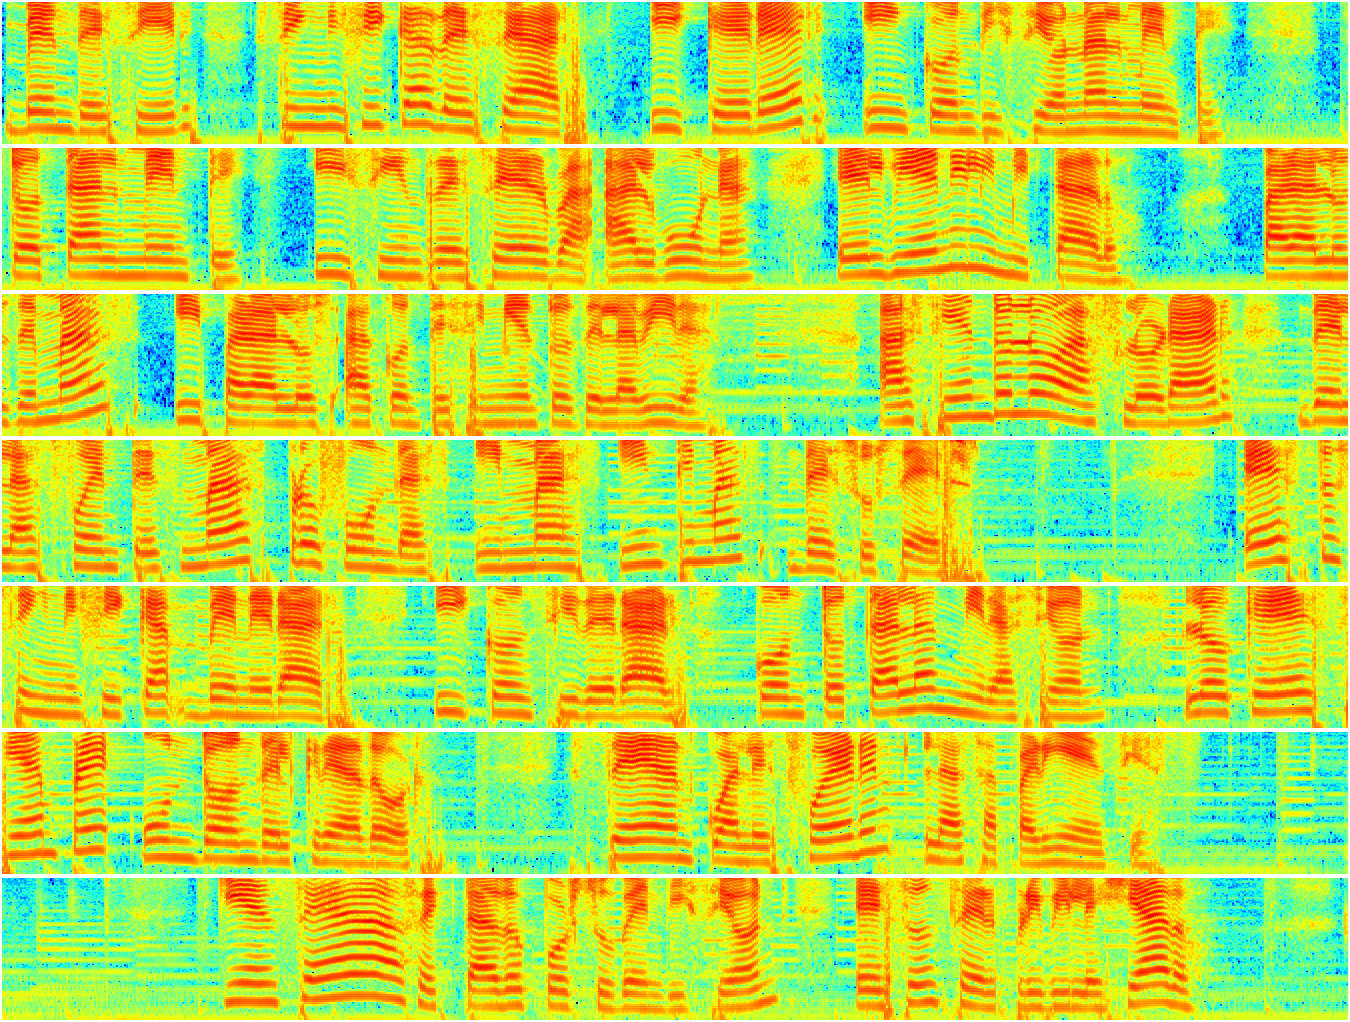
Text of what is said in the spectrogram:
Bendecir significa desear y querer incondicionalmente totalmente y sin reserva alguna el bien ilimitado para los demás y para los acontecimientos de la vida, haciéndolo aflorar de las fuentes más profundas y más íntimas de su ser. Esto significa venerar y considerar con total admiración lo que es siempre un don del Creador sean cuales fueren las apariencias. Quien sea afectado por su bendición es un ser privilegiado,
